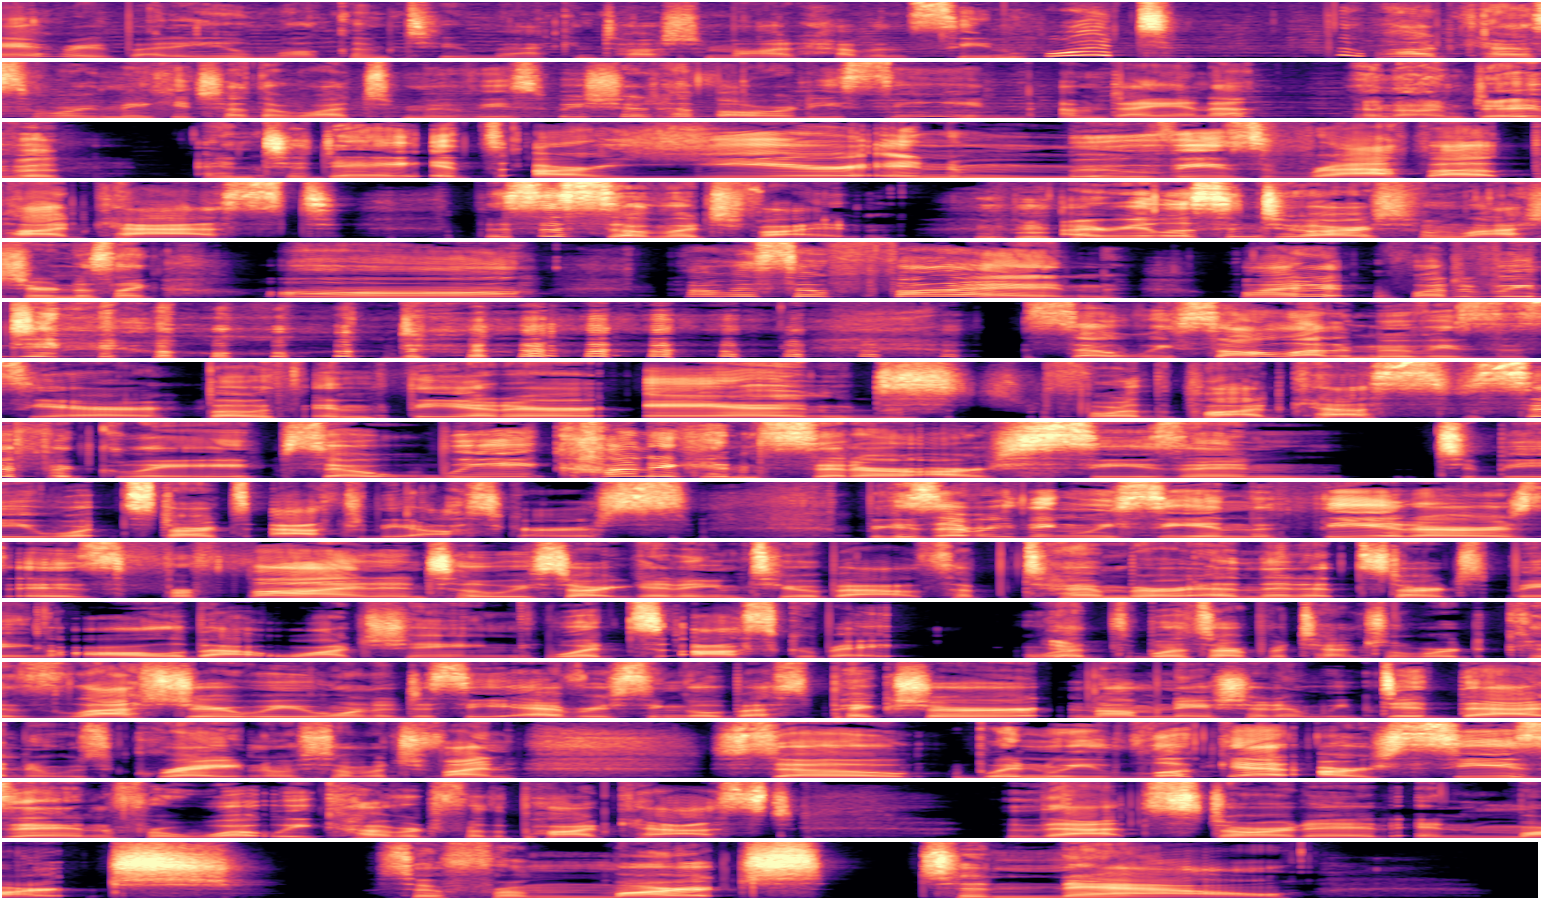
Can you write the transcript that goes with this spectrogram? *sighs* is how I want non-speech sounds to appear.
Hey, everybody, and welcome to Macintosh and Maud Haven't Seen What? The podcast where we make each other watch movies we should have already seen. I'm Diana, And I'm David. and today it's our Year in Movies wrap up podcast. This is so much fun. *laughs* I re listened to ours from last year and was like, aw, that was so fun. Why, what did we do? *laughs* so we saw a lot of movies this year, both in theater and for the podcast specifically. So we kind of consider our season to be what starts after the Oscars. Because everything we see in the theaters is for fun until we start getting to about September and then it starts being all about watching what's Oscar bait. What's what's our potential word? Because last year we wanted to see every single Best Picture nomination, and we did that, and it was great, and it was so much fun. So when we look at our season for what we covered for the podcast, that started in March. So from March to now,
